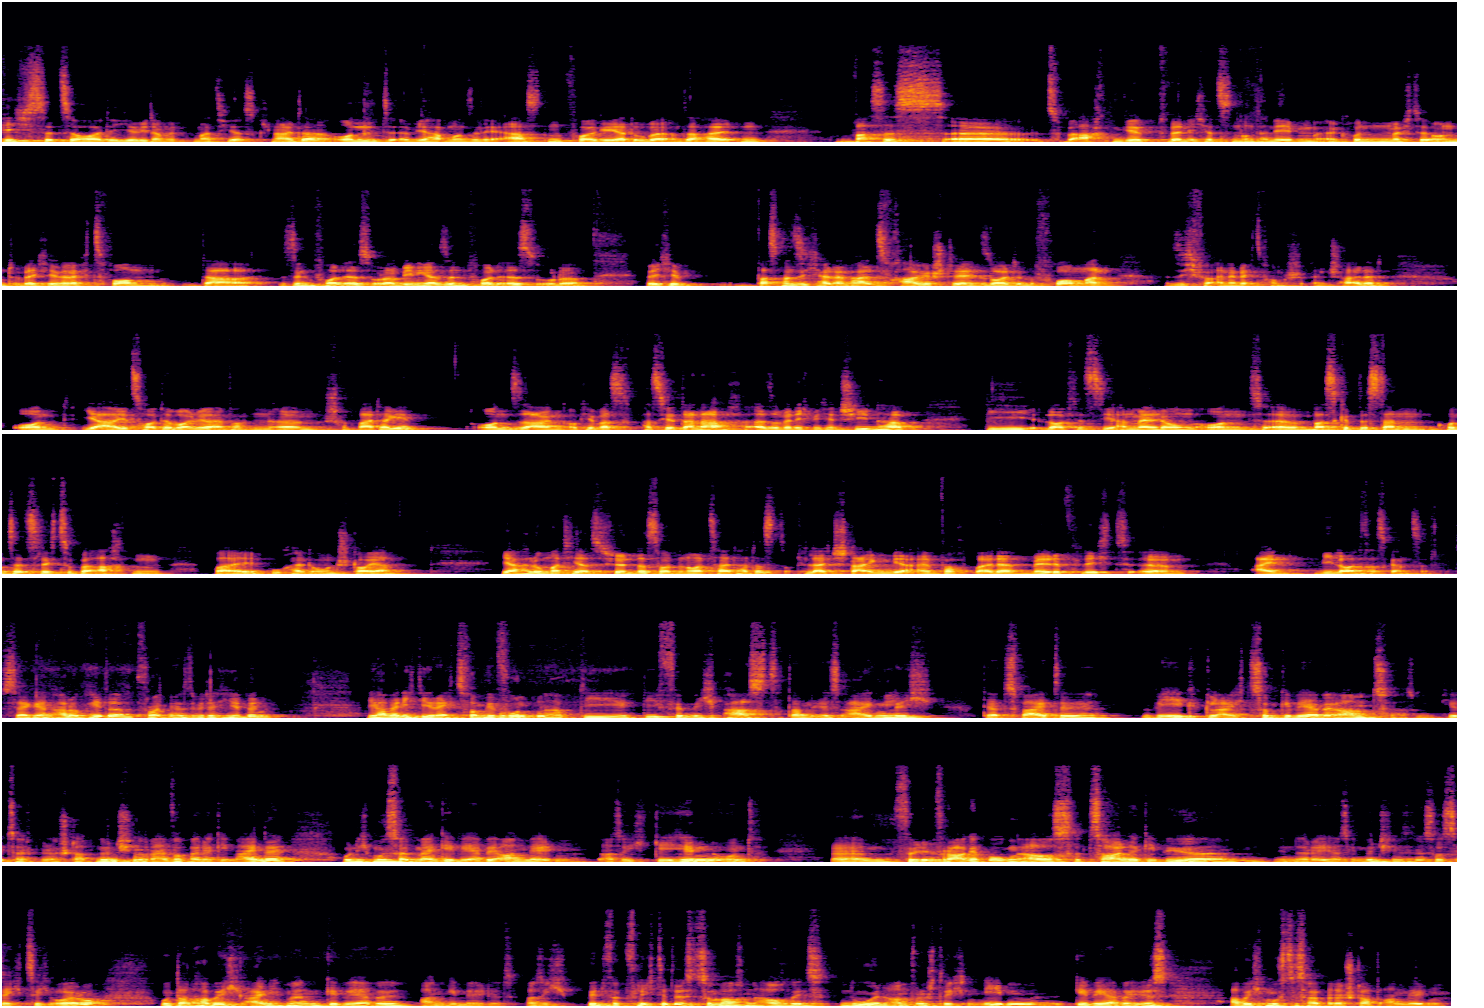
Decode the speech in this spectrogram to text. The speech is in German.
ich sitze heute hier wieder mit Matthias Knalter und äh, wir haben uns in der ersten Folge ja darüber unterhalten, was es äh, zu beachten gibt, wenn ich jetzt ein Unternehmen äh, gründen möchte und welche Rechtsform da sinnvoll ist oder weniger sinnvoll ist oder welche, was man sich halt einfach als Frage stellen sollte, bevor man sich für eine Rechtsform entscheidet. Und ja, jetzt heute wollen wir einfach einen ähm, Schritt weitergehen und sagen, okay, was passiert danach? Also wenn ich mich entschieden habe, wie läuft jetzt die Anmeldung und äh, was gibt es dann grundsätzlich zu beachten bei Buchhaltung und Steuern? Ja, hallo Matthias, schön, dass du heute nochmal Zeit hattest. Vielleicht steigen wir einfach bei der Meldepflicht ähm, ein. Wie läuft das Ganze? Sehr gern. Hallo Peter, freut mich, dass ich wieder hier bin. Ja, wenn ich die Rechtsform gefunden habe, die, die für mich passt, dann ist eigentlich der zweite Weg gleich zum Gewerbeamt, also hier zum Beispiel in der Stadt München oder einfach bei der Gemeinde und ich muss halt mein Gewerbe anmelden. Also ich gehe hin und ähm, fülle den Fragebogen aus, zahle eine Gebühr, in der Re also in München sind es so 60 Euro und dann habe ich eigentlich mein Gewerbe angemeldet. Also ich bin verpflichtet, es zu machen, auch wenn es nur in Anführungsstrichen Nebengewerbe ist, aber ich muss das halt bei der Stadt anmelden.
